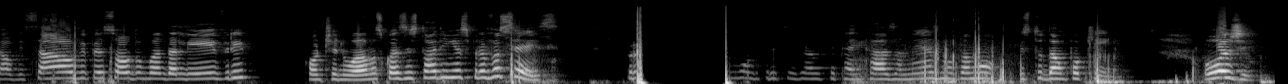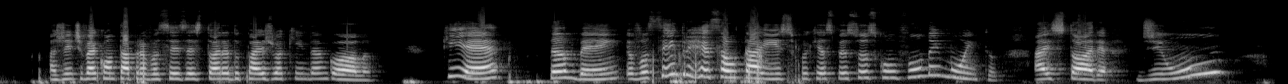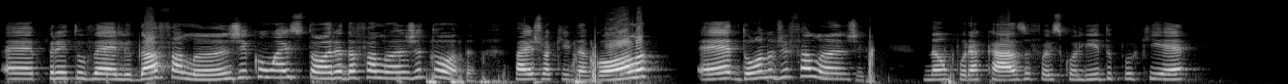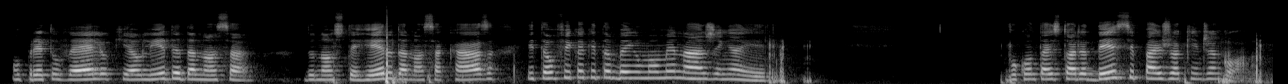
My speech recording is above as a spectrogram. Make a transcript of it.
Salve, salve, pessoal do Manda Livre. Continuamos com as historinhas para vocês. Todo mundo precisando ficar em casa mesmo, vamos estudar um pouquinho. Hoje a gente vai contar para vocês a história do pai Joaquim da Angola, que é também, eu vou sempre ressaltar isso porque as pessoas confundem muito a história de um é, preto velho da falange com a história da falange toda. Pai Joaquim da Angola é dono de falange. Não por acaso foi escolhido porque é o preto velho que é o líder da nossa do nosso terreiro, da nossa casa. Então fica aqui também uma homenagem a ele. Vou contar a história desse pai Joaquim de Angola.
